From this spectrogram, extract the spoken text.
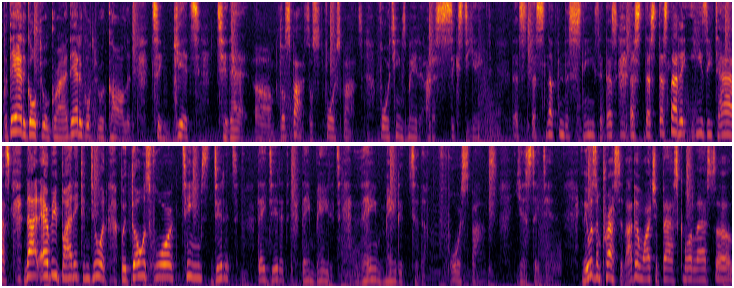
But they had to go through a grind. They had to go through a gauntlet to get to that um, those spots, those four spots. Four teams made it out of 68. That's that's nothing to sneeze at. That's that's that's that's not an easy task. Not everybody can do it, but those four teams did it. They did it. They made it. They made it to the four spots. Yes, they did. And it was impressive. I've been watching basketball the last uh,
